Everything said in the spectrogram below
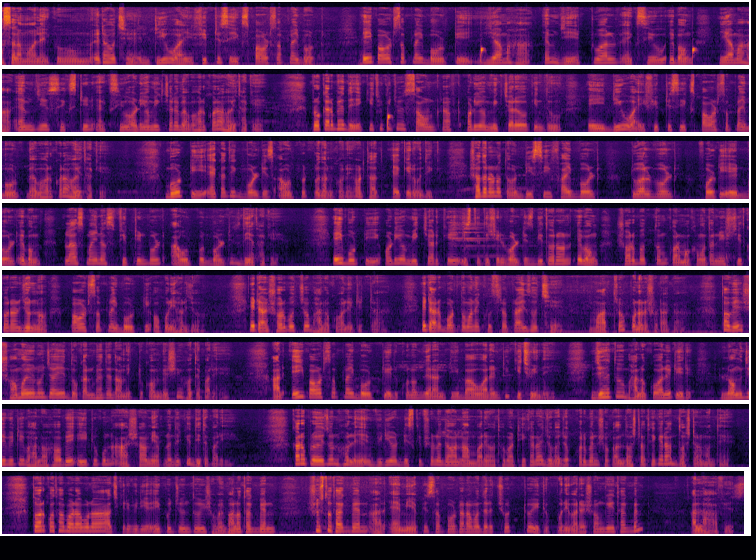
আসসালামু আলাইকুম। এটা হচ্ছে DY fifty six power supply board এই পাওয়ার সাপ্লাই বোর্ডটি ইয়ামাহা এমজি টুয়েলভ এক্সইউ এবং Yamaha MG sixteen XU audio মিক্সচারে ব্যবহার করা হয়ে থাকে। প্রকারভেদে কিছু কিছু সাউন্ডক্রাফট অডিও মিক্সচারেও কিন্তু এই DY fifty six power supply board ব্যবহার করা হয়ে থাকে। বোর্ডটি একাধিক ভোল্টেজ আউটপুট প্রদান করে, অর্থাৎ একের অধিক। সাধারণত DC five volt twelve volt forty eight volt এবং plus minus fifteen volt output voltage দিয়ে থাকে। এই বোর্ডটি অডিও মিক্সচারকে স্থিতিশীল ভোল্টেজ বিতরণ এবং সর্বোত্তম কর্মক্ষমতা নিশ্চিত করার জন্য পাওয়ার সাপ্লাই বোর্ডটি অপরিহার্য। এটা সর্বোচ্চ ভালো কোয়ালিটিরটা। এটার বর্তমানে খুচরা প্রাইস হচ্ছে মাত্র পনেরোশো টাকা। তবে সময় অনুযায়ী দোকান ভেদে দাম একটু কম বেশি হতে পারে। আর এই পাওয়ার সাপ্লাই বোর্ডটির কোনো গ্যারান্টি বা ওয়ারেন্টি কিছুই নেই। যেহেতু ভালো কোয়ালিটির লংজিভিটি ভালো হবে এইটুকুন আশা আমি আপনাদেরকে দিতে পারি। কারও প্রয়োজন হলে ভিডিওর ডিসক্রিপশনে দেওয়া নাম্বারে অথবা ঠিকানায় যোগাযোগ করবেন সকাল দশটা থেকে রাত দশটার মধ্যে। তো আর কথা বাড়াবো না, আজকের ভিডিও এই পর্যন্তই। সবাই ভালো থাকবেন, সুস্থ থাকবেন আর এম ইএপি সাপোর্টার আমাদের ছোট্ট ইউটিউব পরিবারের সঙ্গেই থাকবেন। আল্লাহ হাফিজ।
